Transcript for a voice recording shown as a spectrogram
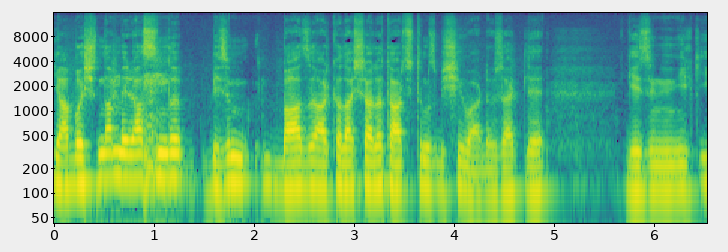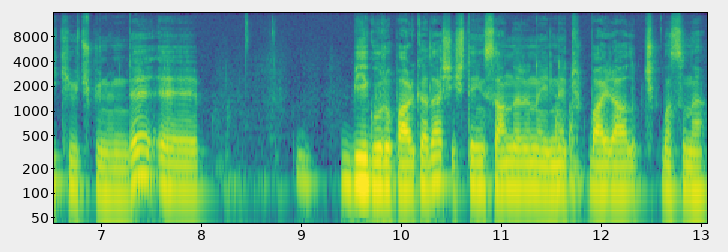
ya başından beri aslında bizim bazı arkadaşlarla tartıştığımız bir şey vardı. Özellikle gezinin ilk iki üç gününde e, bir grup arkadaş işte insanların eline Türk bayrağı alıp çıkmasına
